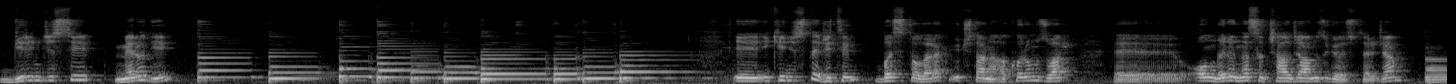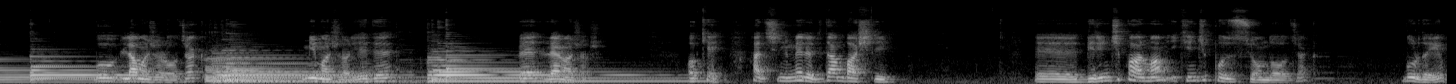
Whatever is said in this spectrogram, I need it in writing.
Birincisi melodi. E, ikincisi de ritim. Basit olarak üç tane akorumuz var. E, onları nasıl çalacağımızı göstereceğim. Bu La majör olacak. Mi majör 7 ve Re majör. Okey. Hadi şimdi melodiden başlayayım. Ee, birinci parmağım ikinci pozisyonda olacak. Buradayım.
